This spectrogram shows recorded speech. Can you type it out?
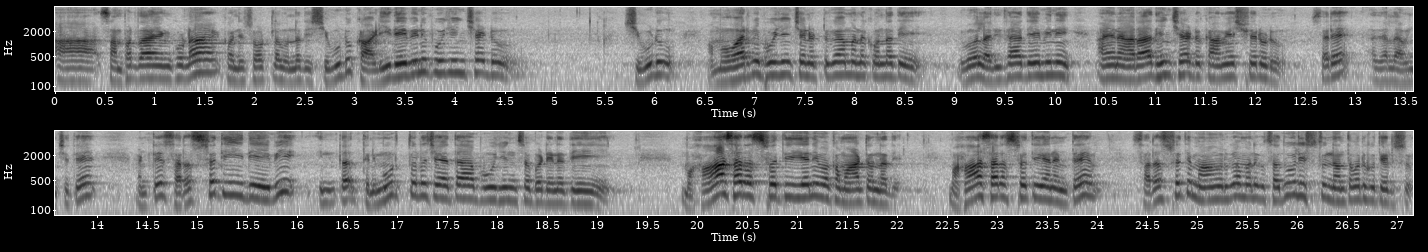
ఆ సంప్రదాయం కూడా కొన్ని చోట్ల ఉన్నది. శివుడు కాళీదేవిని పూజించాడు. శివుడు అమ్మవారిని పూజించినట్టుగా మనకున్నది. ఇగో లలితాదేవిని ఆయన ఆరాధించాడు కామేశ్వరుడు. సరే అది అలా ఉంచితే అంటే సరస్వతీదేవి ఇంత త్రిమూర్తుల చేత పూజించబడినది. మహాసరస్వతి అని ఒక మాట ఉన్నది. మహాసరస్వతి అని అంటే సరస్వతి మామూలుగా మనకు చదువులు ఇస్తుంది అంతవరకు తెలుసు.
